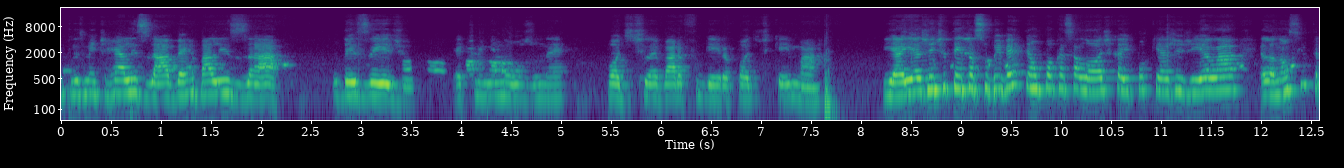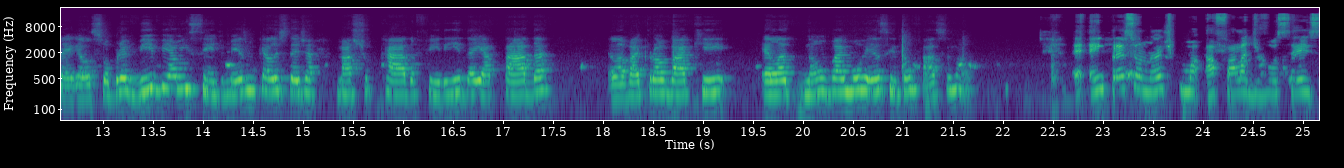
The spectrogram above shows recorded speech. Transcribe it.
Simplesmente realizar, verbalizar o desejo é criminoso, né? Pode te levar à fogueira, pode te queimar. E aí a gente tenta subverter um pouco essa lógica aí, porque a Gigi, ela, ela não se entrega, ela sobrevive ao incêndio, mesmo que ela esteja machucada, ferida e atada, ela vai provar que ela não vai morrer assim tão fácil, não. É, é impressionante como a fala de vocês,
